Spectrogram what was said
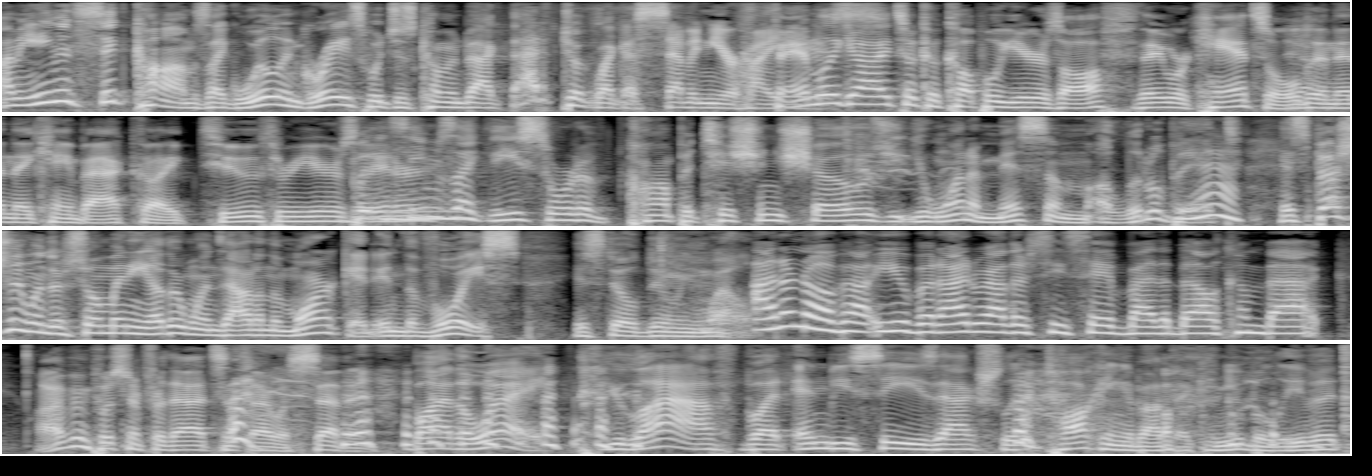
I mean, even sitcoms like Will and Grace, which is coming back, that took like a seven year hiatus. Family Guy took a couple years off. They were canceled, and then they came back like two, three years later. But later. it seems like these sort of competition shows, you, you want to miss them a little bit, Yeah. especially when there's so many other ones out on the market and The Voice is still doing well. I don't know about you, but I'd rather see Saved by the Bell come back. I've been pushing for that since I was seven. By the way, you laugh, but NBC is actually talking about that. Can you believe it?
